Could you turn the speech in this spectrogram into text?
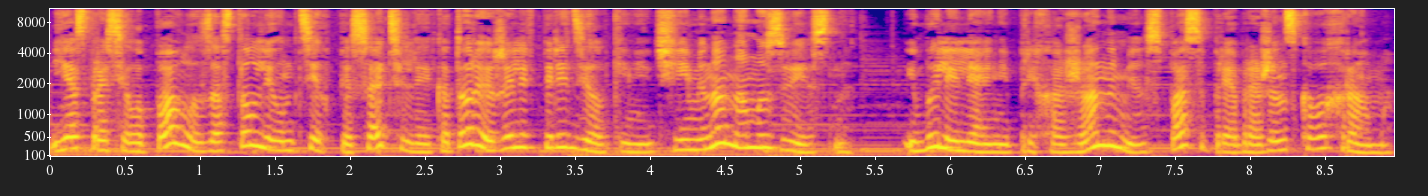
Я спросила Павла, застал ли он тех писателей, которые жили в Переделкине, чьи имена нам известны, и были ли они прихожанами Спаса-Преображенского храма.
